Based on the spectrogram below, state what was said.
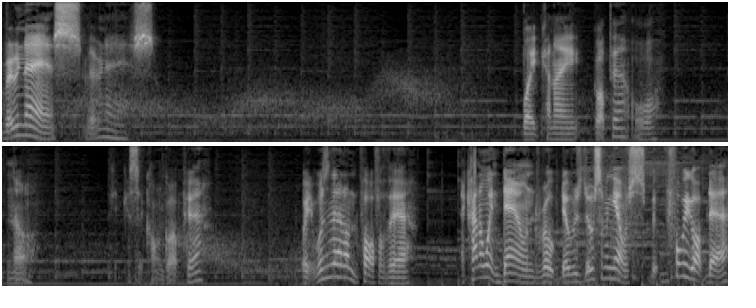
Very nice, very nice. Wait, can I go up here or no? Okay, I guess I can't go up here. Wait, wasn't that on the path over here? I kind of went down the rope. There was there was something else. But before we go up there.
